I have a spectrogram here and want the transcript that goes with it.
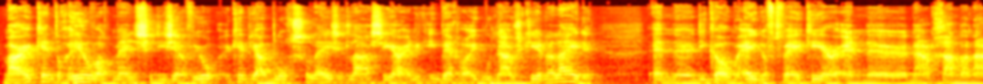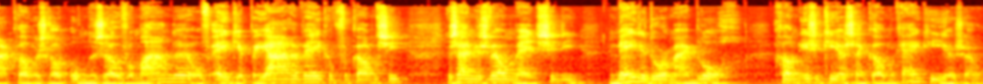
Maar ik ken toch heel wat mensen die zeggen van... joh, ik heb jouw blogs gelezen het laatste jaar... en ik, ik ben gewoon, ik moet nou eens een keer naar Leiden. En uh, die komen één of twee keer en uh, nou, gaan daarna komen ze gewoon om de zoveel maanden... of één keer per jaar een week op vakantie. Er zijn dus wel mensen die mede door mijn blog... gewoon eens een keer zijn komen kijken hier zo.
